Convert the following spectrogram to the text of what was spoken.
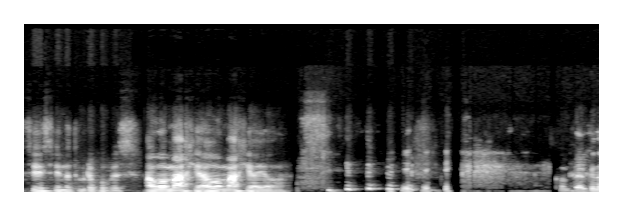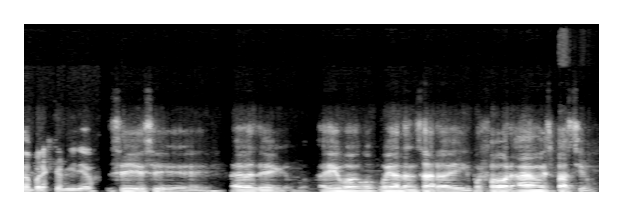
sí, sí, no te preocupes. Hago magia, hago magia yo. Con tal que no aparezca el video. Sí, sí. Ahí, voy, a lanzar ahí. Por favor, hagan espacio.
